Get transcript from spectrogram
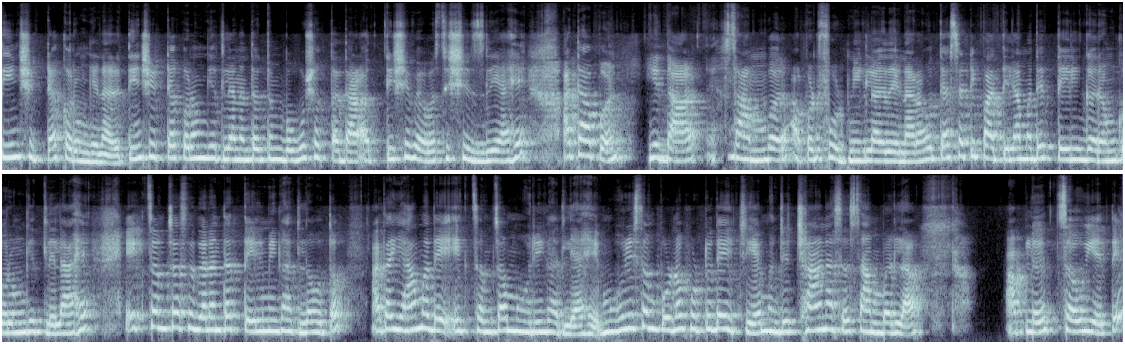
तीन शिट्ट्या करून घेणार आहे. तीन शिट्ट्या करून घेतल्यानंतर तुम्ही बघू शकता डाळ अतिशय व्यवस्थित शिजली आहे. आता आपण ही डाळ सांबर आपण फोडणीला देणार आहोत. त्यासाठी पातेल्यामध्ये तेल गरम करून घेतलेलं आहे. एक चमचा साधारणतः तेल मी घातलं होतं. आता यामध्ये एक चमचा मोहरी घातली आहे. मोहरी संपूर्ण फुटू द्यायची आहे. म्हणजे छान असं सांबरला आपलं चव येते.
